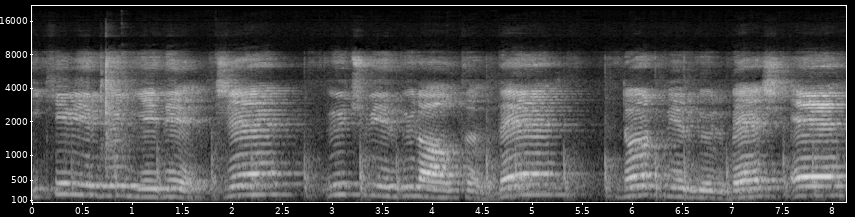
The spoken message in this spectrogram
2,7 C 3,6 D 4,5 E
